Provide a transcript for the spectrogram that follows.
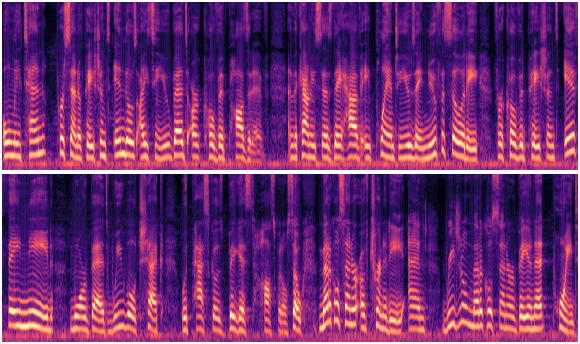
only 10% of patients in those ICU beds are COVID positive. And the county says they have a plan to use a new facility for COVID patients if they need more beds. We will check with Pasco's biggest hospital. So Medical Center of Trinity and Regional Medical Center Bayonet Point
